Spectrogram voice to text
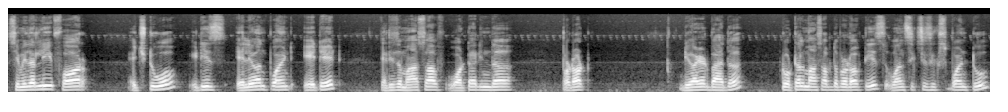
Similarly, for H2O it is 11.88 that is the mass of water in the product divided by the total mass of the product is 166.2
